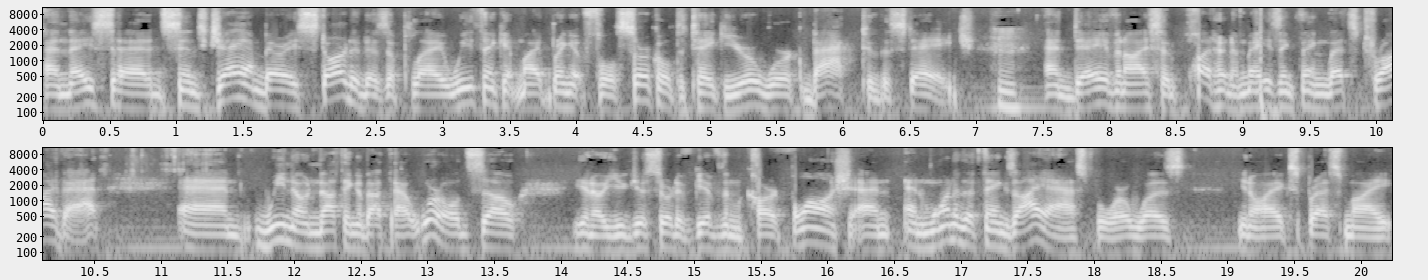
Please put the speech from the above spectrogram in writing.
And they said, since J.M. Barrie started as a play, we think it might bring it full circle to take your work back to the stage. Hmm. And Dave and I said, what an amazing thing. Let's try that. And we know nothing about that world. So, you know, you just sort of give them carte blanche. And, and one of the things I asked for was, you know, I expressed my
